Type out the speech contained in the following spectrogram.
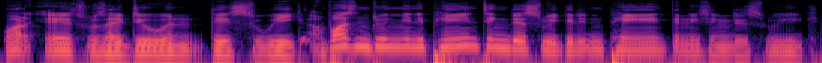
what else was I doing this week? I wasn't doing any painting this week. I didn't paint anything this week.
